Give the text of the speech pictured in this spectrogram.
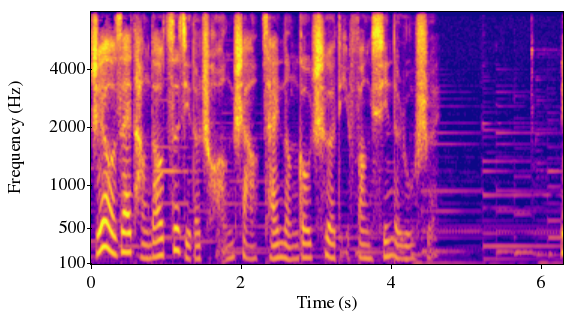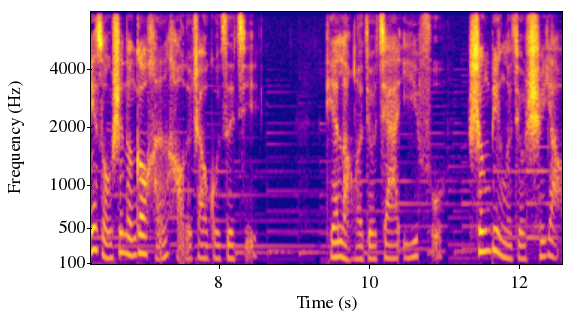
只有在躺到自己的床上，才能够彻底放心的入睡。你总是能够很好的照顾自己，天冷了就加衣服，生病了就吃药，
